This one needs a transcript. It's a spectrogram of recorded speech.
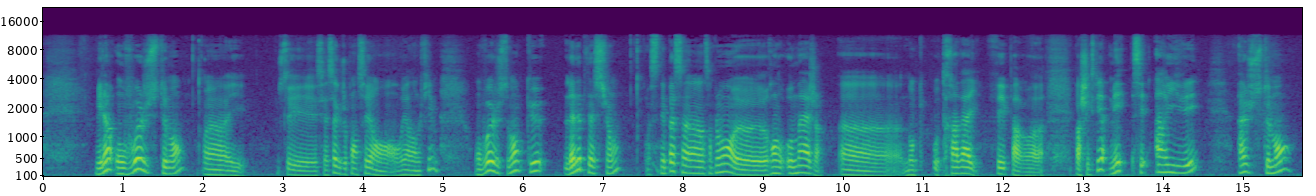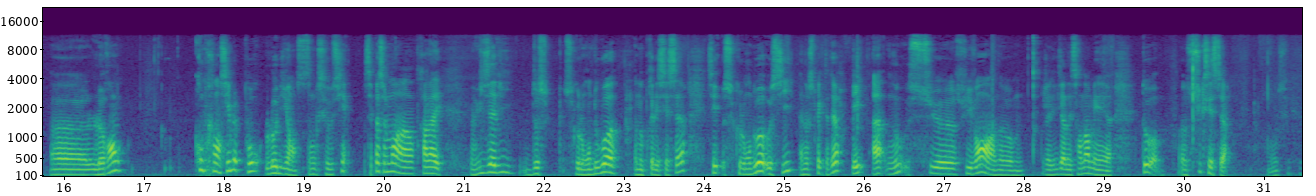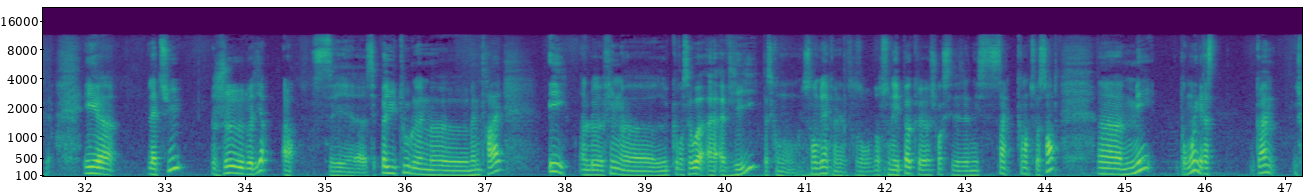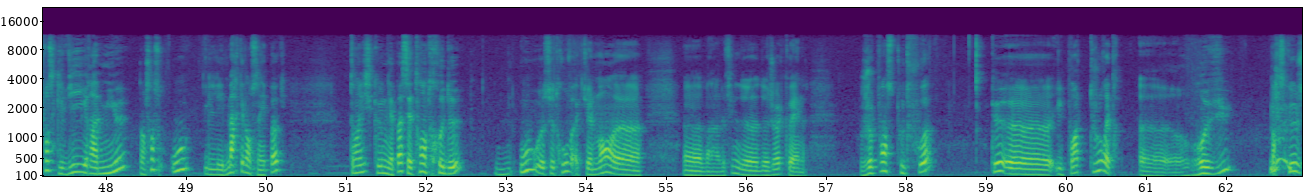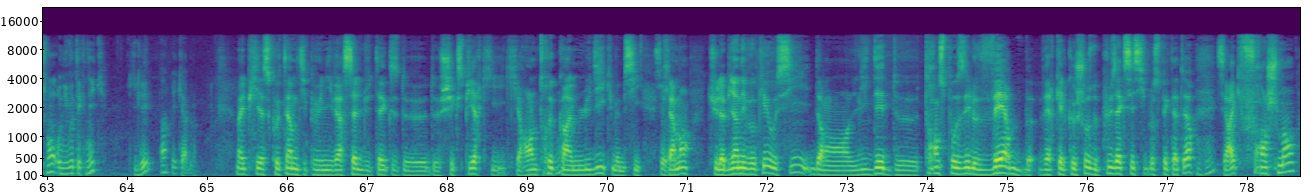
Mais là, on voit justement, et c'est à ça que je pensais en, regardant le film, on voit justement que l'adaptation ce n'est pas simplement euh, rendre hommage euh, donc, au travail fait par, euh, par Shakespeare, mais c'est arriver à justement le rendre compréhensible pour l'audience. Donc c'est aussi, c'est pas seulement un travail vis-à-vis de ce, que l'on doit à nos prédécesseurs, c'est ce que l'on doit aussi à nos spectateurs et à nos suivants, à nos, j'allais dire descendants, mais plutôt successeurs. Et là-dessus, je dois dire, alors euh, c'est pas du tout le même, euh, même travail. Et le film euh, de Kurosawa a, vieilli, parce qu'on sent bien que dans son époque, je crois que c'est des années 50-60, mais pour moi il reste quand même, je pense qu'il vieillira mieux dans le sens où il est marqué dans son époque, tandis qu'il n'y a pas cet entre-deux où se trouve actuellement ben, le film de, Joel Cohen. Je pense toutefois qu'il il pourra toujours être revu, parce que justement au niveau technique, il est impeccable. et puis il y a ce côté un petit peu universel du texte de, Shakespeare qui, rend le truc quand même ludique, même si clairement, tu l'as bien évoqué aussi dans l'idée de transposer le verbe vers quelque chose de plus accessible au spectateur. Mhm. C'est vrai que franchement,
